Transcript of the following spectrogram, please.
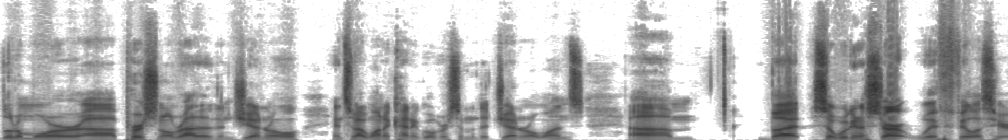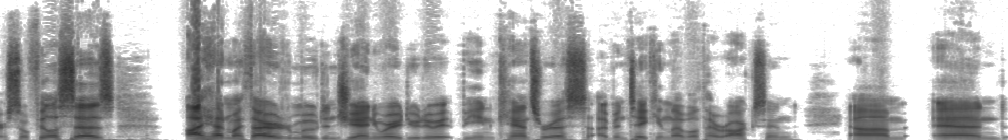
little more uh, personal rather than general, and so I want to kind of go over some of the general ones. Um, but so we're going to start with Phyllis here. So Phyllis says, I had my thyroid removed in January due to it being cancerous. I've been taking levothyroxine, um, and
